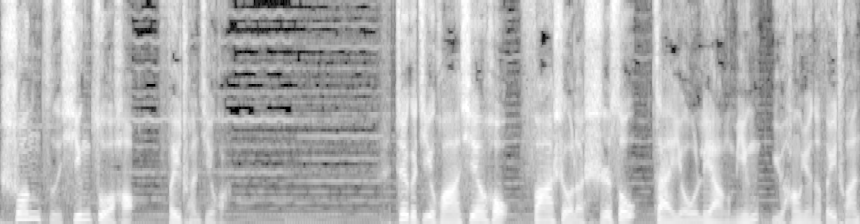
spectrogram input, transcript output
双子星座号飞船计划。这个计划先后发射了十艘载有两名宇航员的飞船，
